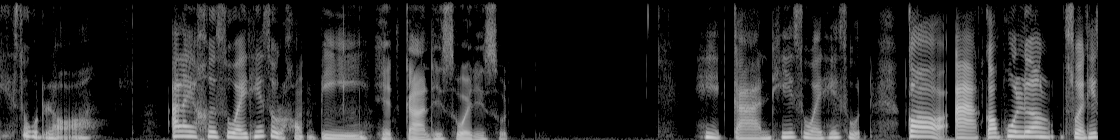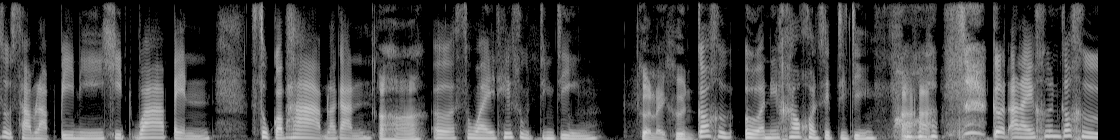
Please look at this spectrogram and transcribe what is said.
ที่สุดเหรอ อะไรคือสวยที่สุดของปี เหตุการณ์ที่สวยที่สุด เหตุการณ์ที่สวยที่สุด ก็อะก็พูดเรื่องสวยที่สุดสำหรับปีนี้คิดว่าเป็นสุขภาพละกันอ่าฮะเออสวยที่สุดจริง ๆเกิดอะไรขึ้น ก็คือเอออันนี้เข้าคอนเซปต์จริงๆเพราะว่าอะเกิดอะไรขึ้นก็คือ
